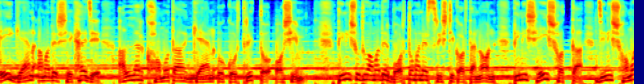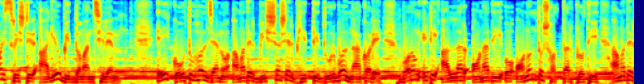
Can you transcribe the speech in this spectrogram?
এই জ্ঞান আমাদের শেখায় যে আল্লাহর ক্ষমতা, জ্ঞান ও কর্তৃত্ব অসীম। তিনি শুধু আমাদের বর্তমানের সৃষ্টিকর্তা নন, তিনি সেই সত্তা যিনি সময় সৃষ্টির আগেও বিদ্যমান ছিলেন। এই কৌতূহল যেন আমাদের বিশ্বাসের ভিত্তি দুর্বল না করে, বরং এটি আল্লাহর অনাদি ও অনন্ত সত্তার প্রতি আমাদের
